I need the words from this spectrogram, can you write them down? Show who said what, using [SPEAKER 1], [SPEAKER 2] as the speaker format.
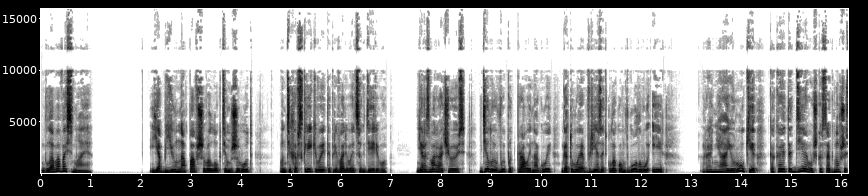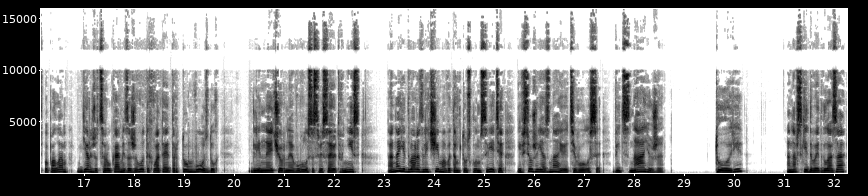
[SPEAKER 1] Глава восьмая. Я бью напавшего локтем в живот, он тихо вскрикивает и приваливается к дереву. Я разворачиваюсь, делаю выпад правой ногой, готовая врезать кулаком в голову и... Роняю руки, какая-то девушка, согнувшись пополам, держится руками за живот и хватает ртом воздух. Длинные черные волосы свисают вниз. Она едва различима в этом тусклом свете, и все же я знаю эти волосы, ведь знаю же. «Тори?» Она вскидывает глаза,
